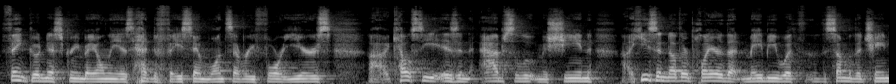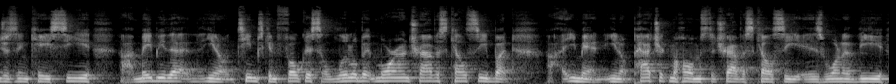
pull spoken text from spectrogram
Thank goodness Green Bay only has had to face him once every four years. Uh, Kelce is an absolute machine. Uh, he's another player that maybe with some of the changes in KC, uh, maybe that you know teams can focus a little bit more on Travis Kelce. But uh, man, you know Patrick Mahomes to Travis Kelce is one of the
